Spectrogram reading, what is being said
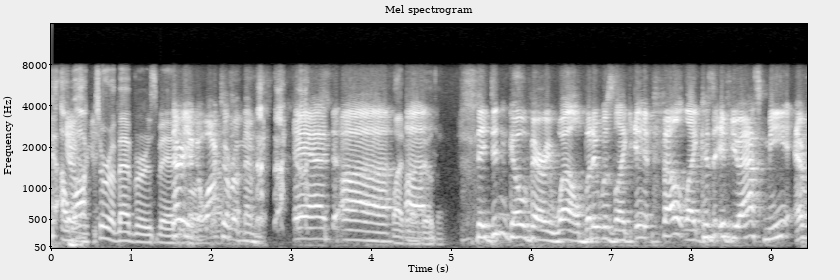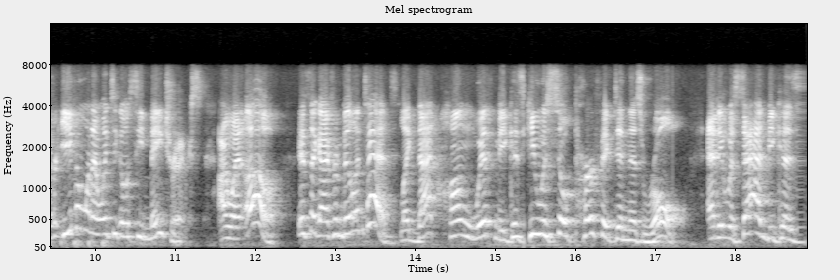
A Walk to Remember is man. there you go. Walk to Remember. And uh, Why do I know uh, that? they didn't go very well, but it was like it felt like because if you ask me, every even when I went to go see Matrix, I went, oh. It's the guy from Bill and Ted's. Like that hung with me because he was so perfect in this role. And it was sad because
